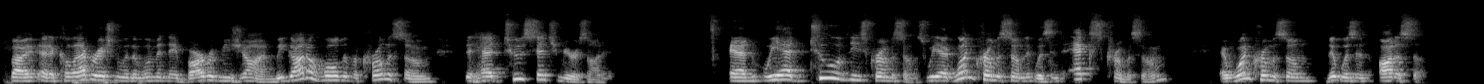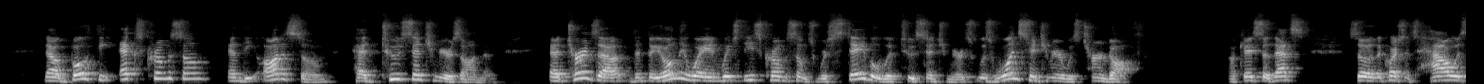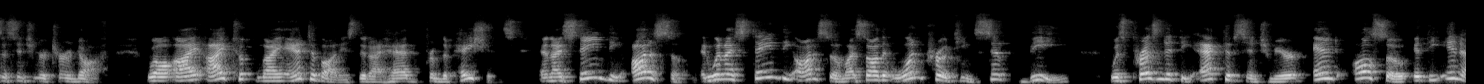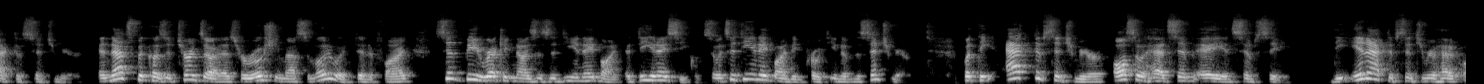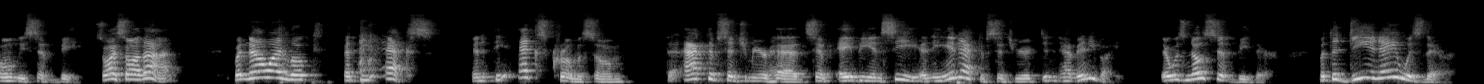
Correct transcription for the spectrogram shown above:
by at a collaboration with a woman named Barbara Mijan. We got a hold of a chromosome that had two centromeres on it. And we had two of these chromosomes. We had one chromosome that was an X chromosome and one chromosome that was an autosome. Now, both the X chromosome and the autosome had two centromeres on them. It turns out that the only way in which these chromosomes were stable with two centromeres was one centromere was turned off. Okay, so that's so the question is how is the centromere turned off? Well, I, I took my antibodies that I had from the patients and I stained the autosome. And when I stained the autosome, I saw that one protein, SIMP-B, was present at the active centromere and also at the inactive centromere. And that's because it turns out, as Hiroshi Matsumoto identified, SIMP-B recognizes a DNA bind, a DNA sequence. So it's a DNA binding protein of the centromere. But the active centromere also had SIMP-A and SIMP-C. The inactive centromere had only SIMP-B. So I saw that. But now I looked at the X and at the X chromosome, the active centromere had SIMP A, B, and C, and the inactive centromere didn't have anybody. There was no B there, but the DNA was there.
